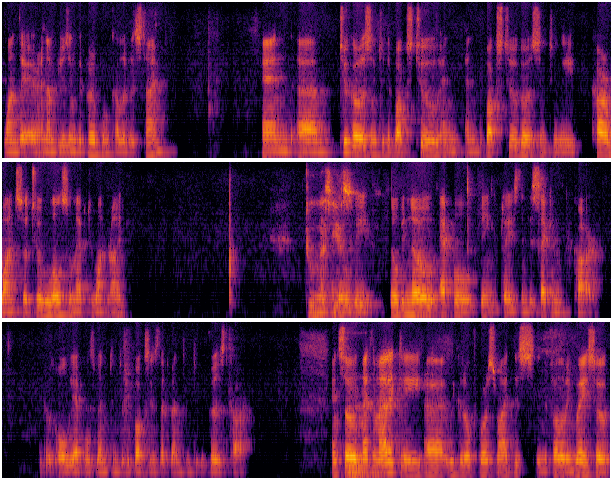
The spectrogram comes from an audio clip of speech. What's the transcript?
one there, and I'm using the purple color this time. And um, two goes into the box two, and, and the box two goes into the car one. So two will also map to one, right? Two, yes. There will be there will be no apple being placed in the second car because all the apples went into the boxes that went into the first car. And so mm. mathematically, uh, we could of course write this in the following way. So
